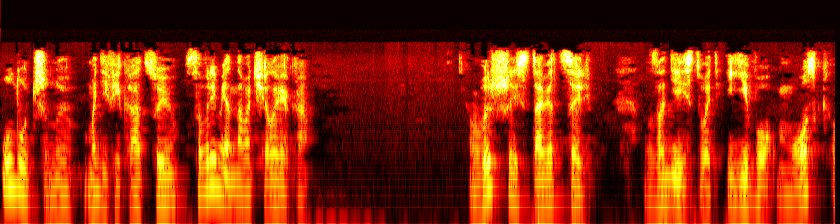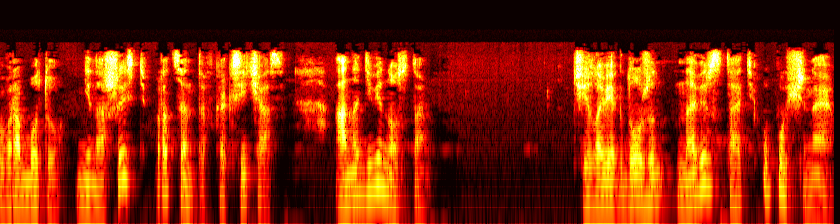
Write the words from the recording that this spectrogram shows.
улучшенную модификацию современного человека. Высшие ставят цель задействовать его мозг в работу не на 6%, как сейчас, а на 90%. Человек должен наверстать упущенное.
